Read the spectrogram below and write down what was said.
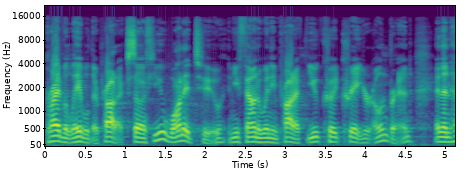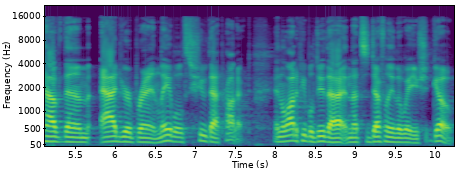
private label their product. So if you wanted to and you found a winning product, you could create your own brand and then have them add your brand label to that product. And a lot of people do that, and that's definitely the way you should go.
